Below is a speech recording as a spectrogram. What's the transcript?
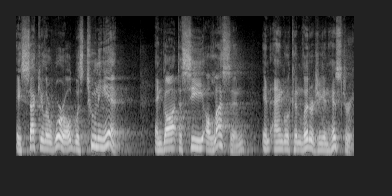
a secular world was tuning in and got to see a lesson in Anglican liturgy and history.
